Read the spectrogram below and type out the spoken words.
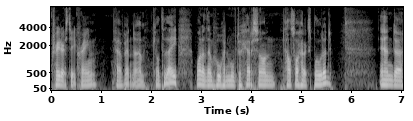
traitors to Ukraine, have been um, killed today. One of them, who had moved to Kherson, also had exploded. And uh,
